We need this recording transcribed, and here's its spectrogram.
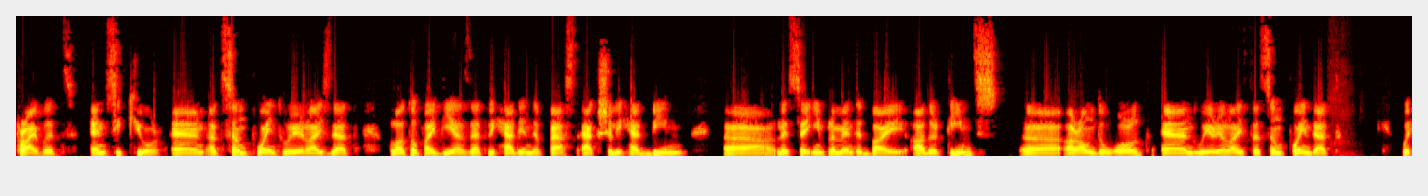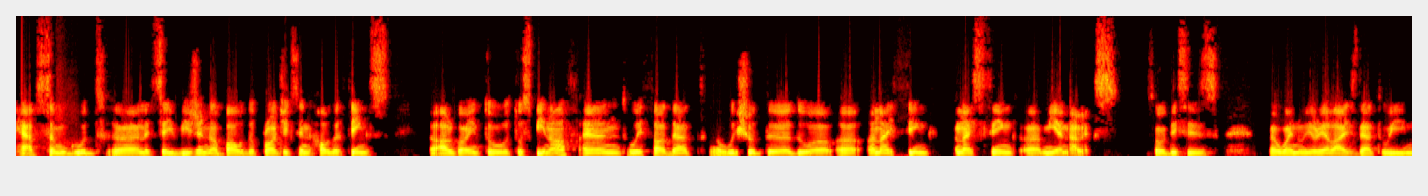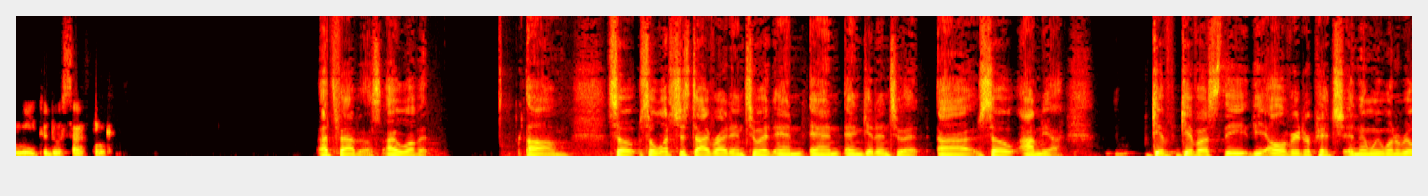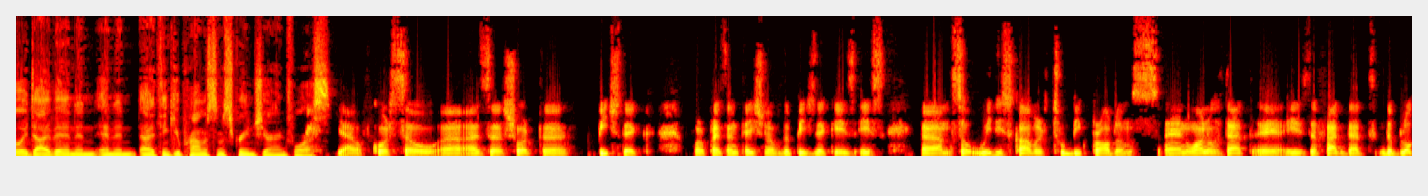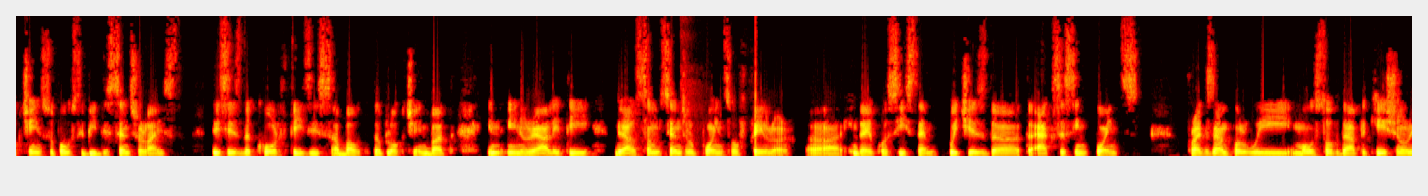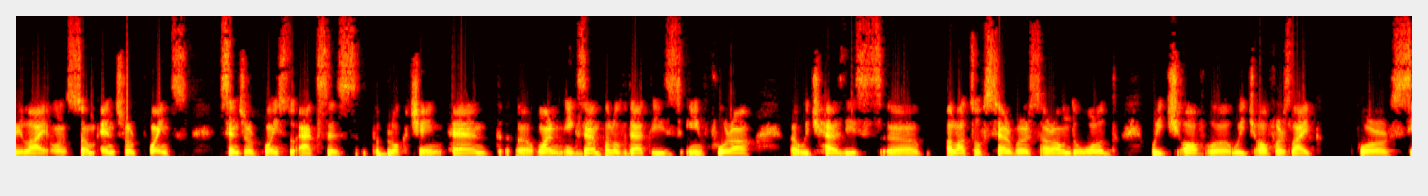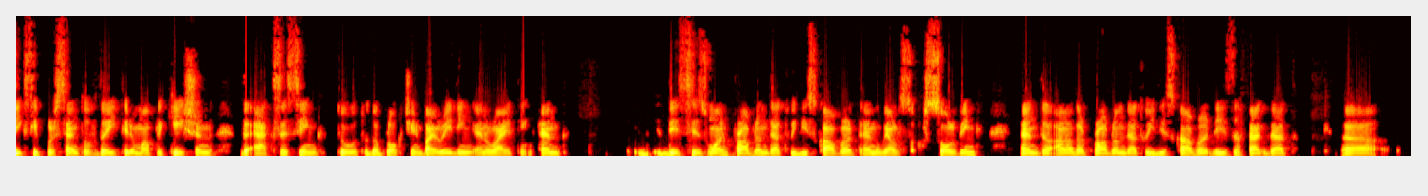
private and secure. And at some point, we realized that a lot of ideas that we had in the past actually had been, uh, let's say, implemented by other teams uh, around the world. And we realized at some point that we have some good, uh, let's say, vision about the projects and how the things are going to, to spin off. And we thought that we should uh, do a, a, a, nice thing, a nice thing, uh, me and Alex. So this is uh, when we realized that we need to do something. That's fabulous. I love it. Um, so so let's just dive right into it and and and get into it. Uh, so Omnia, give give us the the elevator pitch and then we want to really dive in and and, and i think you promised some screen sharing for us. Yeah of course. So uh, as a short uh, pitch deck or presentation of the pitch deck is is um, so we discovered two big problems and one of that uh, is the fact that the blockchain is supposed to be decentralized. This is the core thesis about the blockchain but in, in reality there are some central points of failure uh, in the ecosystem which is the, the accessing points for example, we most of the application rely on some central points, central points to access the blockchain. And uh, one example of that is Infura, uh, which has this uh, a lot of servers around the world, which of, uh, which offers like for 60% of the Ethereum application the accessing to, to the blockchain by reading and writing. And this is one problem that we discovered and we are solving. And uh, another problem that we discovered is the fact that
